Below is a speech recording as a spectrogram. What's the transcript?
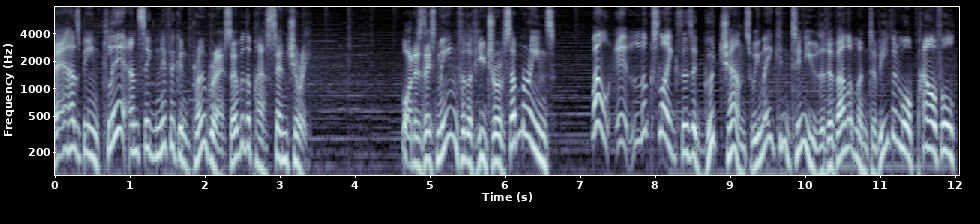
there has been clear and significant progress over the past century. What does this mean for the future of submarines? Well, it looks like there's a good chance we may continue the development of even more powerful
